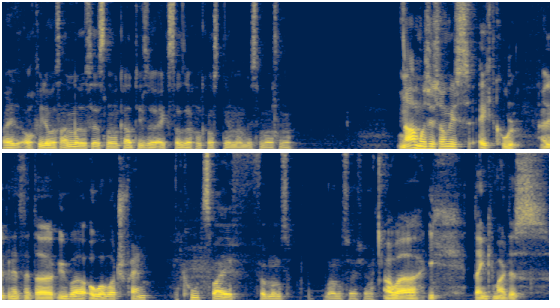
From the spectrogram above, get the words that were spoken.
Weil auch wieder was anderes ist. Ne? Gerade diese extra Sachen kosten ja mal ein bisschen was. Ne? Na, muss ich sagen, ist echt cool. Also ich bin jetzt nicht der über Overwatch-Fan. Q2 25, 20, ja. Aber ich denke mal, das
